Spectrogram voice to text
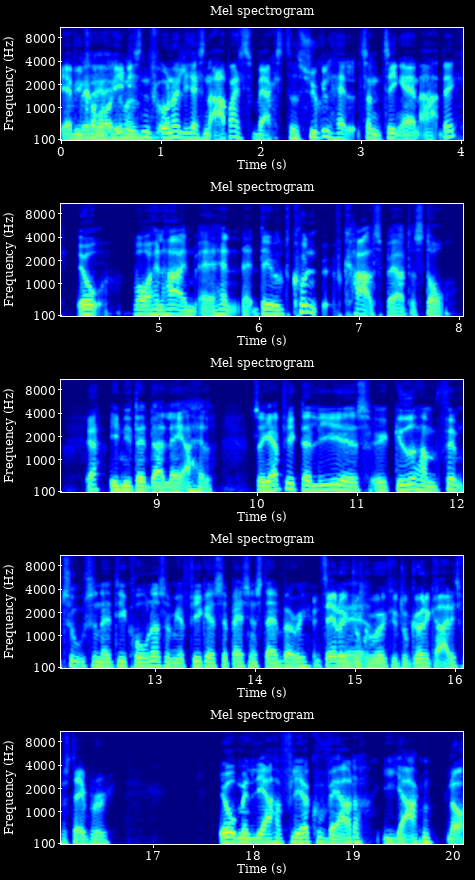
Ja, vi kommer jeg ind i sådan en underlig sådan arbejdsværksted, cykelhal, sådan en ting af en art, ikke? Jo, hvor han har en... øh, Han, det er jo kun Carlsberg, der står Ja. inde i den der lagerhal. Så jeg fik da lige øh, givet ham 5.000 af de kroner, som jeg fik af Sebastian Stanbury. Men sagde du ikke, du, Øh, kunne, du gjorde det gratis for Stabbury? Jo, men jeg har flere kuverter i jakken Nå,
